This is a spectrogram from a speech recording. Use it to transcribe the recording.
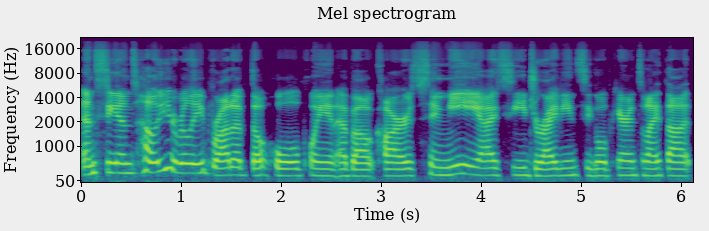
And see, until you really brought up the whole point about cars, to me, I see driving single parents, and I thought,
